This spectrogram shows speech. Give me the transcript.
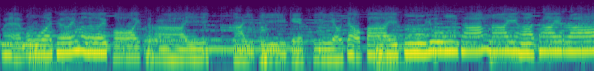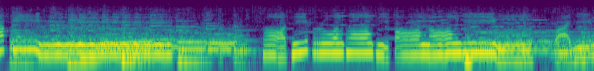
แม่มัวเฉยเมยคอยใคร ให้พี่เก็บเกี่ยวเจ้าไปสู่ยุงช้างในหาไทยรักพี่ ทิพรวงทองพี่ปองน้องยิ่งกว่ายิ่ง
